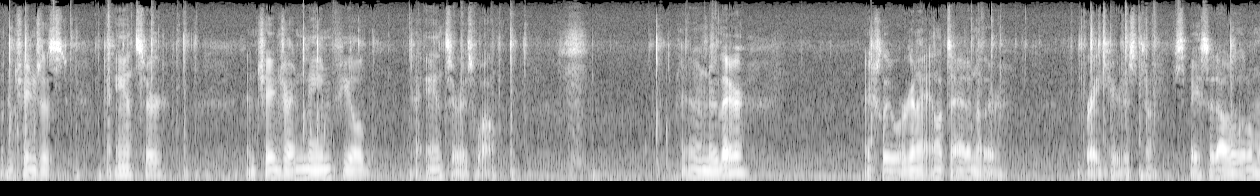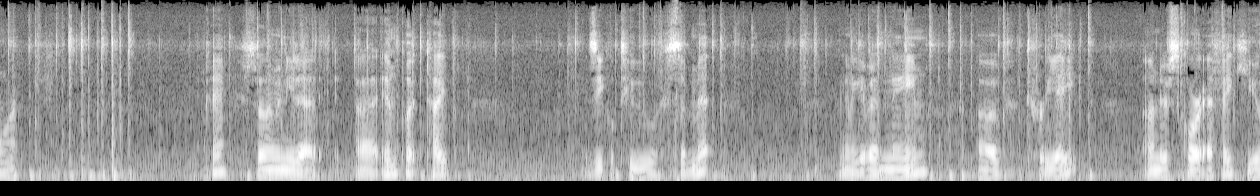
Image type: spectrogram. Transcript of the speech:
I'm going to change this to answer and change our name field to answer as well. And under there actually we're gonna let's add another break here just to space it out a little more okay so then we need a input type is equal to submit I'm gonna give a name of create underscore FAQ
